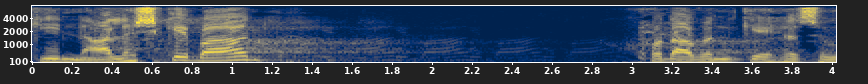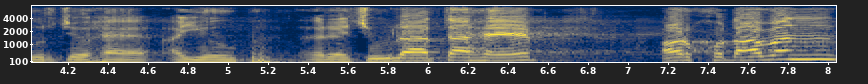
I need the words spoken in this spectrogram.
की नालश के बाद खुदावन के हसूर जो है, अयूब रजूल आता है और खुदावन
